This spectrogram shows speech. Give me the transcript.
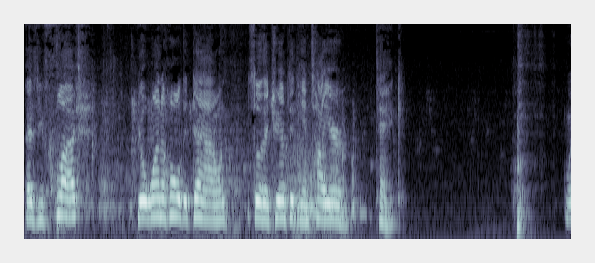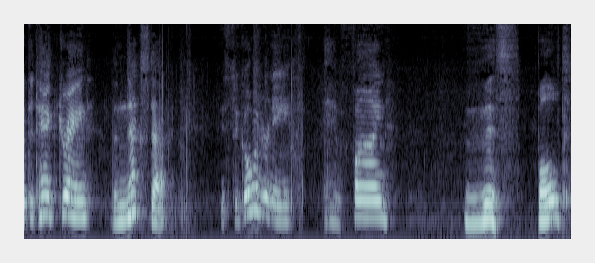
As you flush, you'll want to hold it down so that you empty the entire tank. With the tank drained, the next step is to go underneath and find this bolt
